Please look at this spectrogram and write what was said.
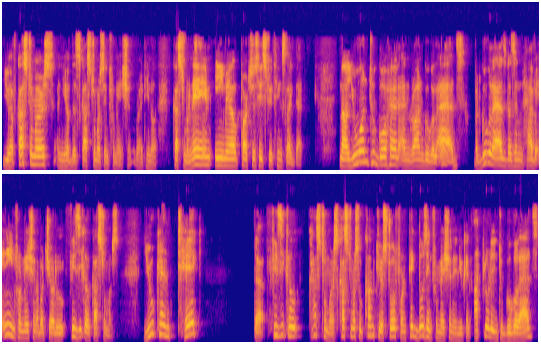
you have customers, and you have this customers information, right? You know, customer name, email, purchase history, things like that. Now you want to go ahead and run Google Ads, but Google Ads doesn't have any information about your physical customers you can take the physical customers, customers who come to your storefront, take those information and you can upload it into Google Ads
